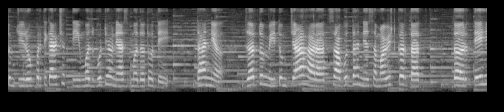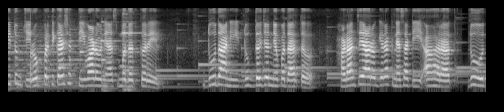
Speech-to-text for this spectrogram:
तुमची रोगप्रतिकारक शक्ती मजबूत ठेवण्यास मदत होते. धान्य. जर तुम्ही तुमच्या आहारात साबुत धान्य समाविष्ट करतात तर तेही तुमची रोगप्रतिकारशक्ती वाढवण्यास मदत करेल. दूध आणि दुग्धजन्य पदार्थ. हाडांचे आरोग्य राखण्यासाठी आहारात दूध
